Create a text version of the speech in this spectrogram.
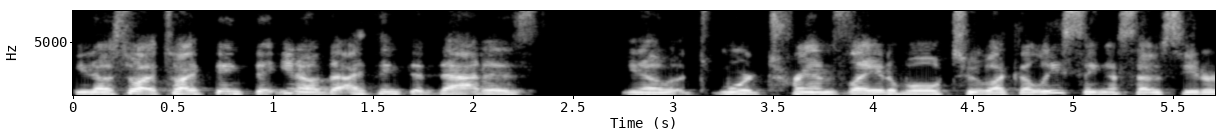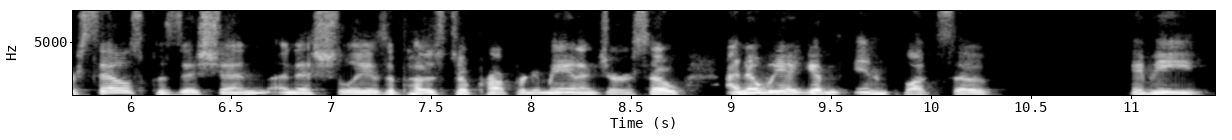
you know? So, I, so i think that you know that i think that that is you know more translatable to like a leasing associate or sales position initially as opposed to a property manager. So i know we get an influx of maybe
